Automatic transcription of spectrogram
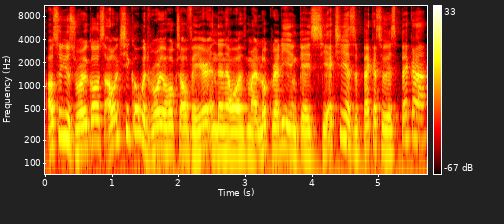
also use Royal Ghost. I'll actually go with Royal Hogs over here and then I will have my Log ready in case he actually has a P.E.K.K.A. So he has P.E.K.K.A.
